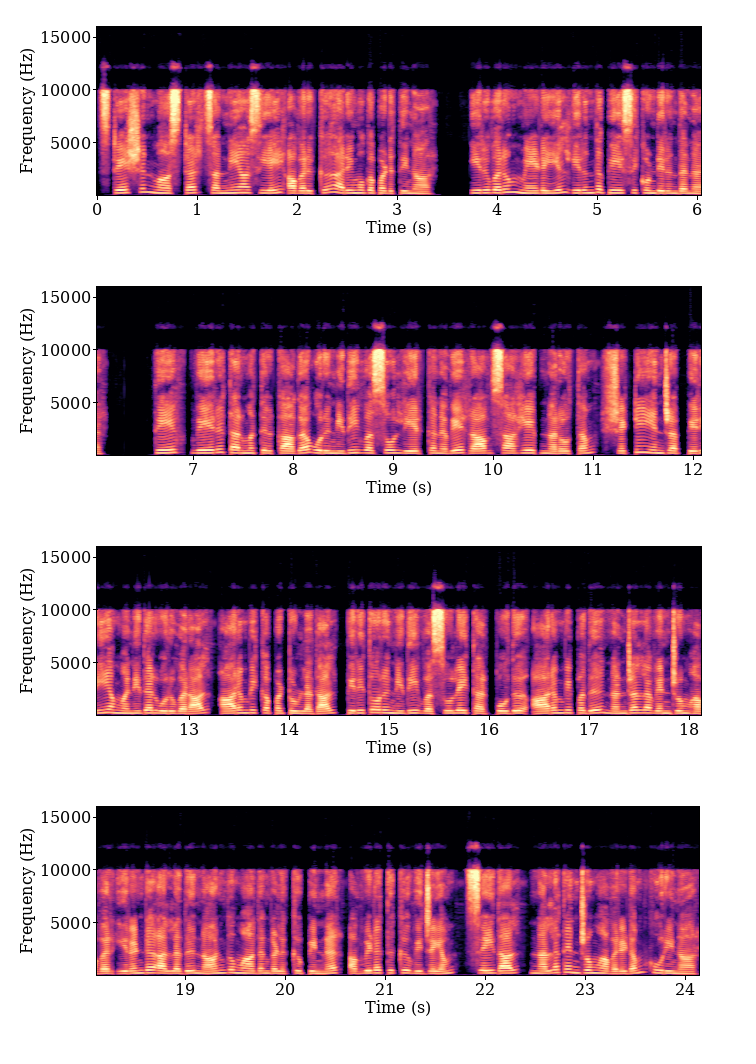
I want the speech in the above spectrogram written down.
ஸ்டேஷன் மாஸ்டர் சந்நியாசியை அவருக்கு அறிமுகப்படுத்தினார். இருவரும் மேடையில் இருந்து பேசிக் கொண்டிருந்தனர் தேவ் வேறு தர்மத்திற்காக ஒரு நிதி வசூல் ஏற்கனவே ராவ் சாஹேப் நரோத்தம் ஷெட்டி என்ற பெரிய மனிதர் ஒருவரால் ஆரம்பிக்கப்பட்டுள்ளதால் பிரித்தொரு நிதி வசூலை தற்போது ஆரம்பிப்பது நன்றல்லவென்றும் அவர் இரண்டு அல்லது நான்கு மாதங்களுக்கு பின்னர் அவ்விடத்துக்கு விஜயம் செய்தால் நல்லதென்றும் அவரிடம் கூறினார்.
